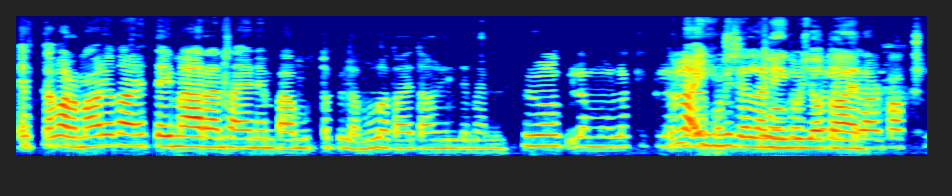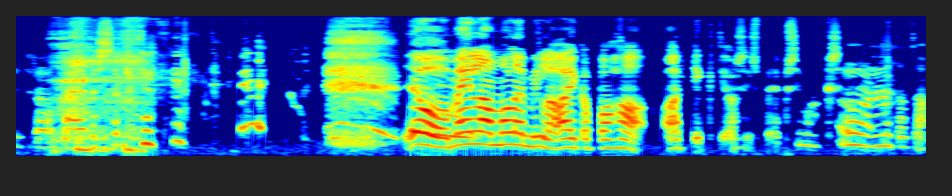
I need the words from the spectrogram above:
Että varmaan jotain, ettei määränsä enempää, mutta kyllä mulla taitaa silti mennä. Joo, kyllä mullakin. Kyllä, Kyllä ihmisellä niinku puolitoista jotain- Litraa, kaksi litraa päivässä. Joo, meillä on molemmilla aika paha addiktio siis Pepsi on. Tota.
